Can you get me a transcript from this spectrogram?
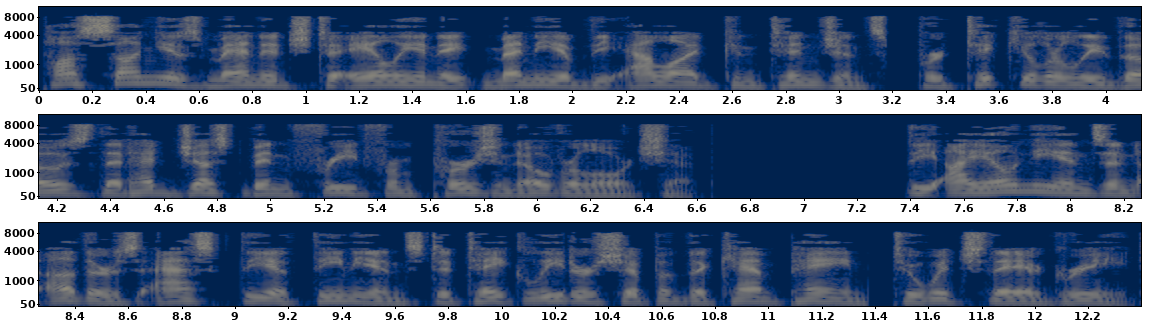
Pausanias managed to alienate many of the allied contingents, particularly those that had just been freed from Persian overlordship. The Ionians and others asked the Athenians to take leadership of the campaign, to which they agreed.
